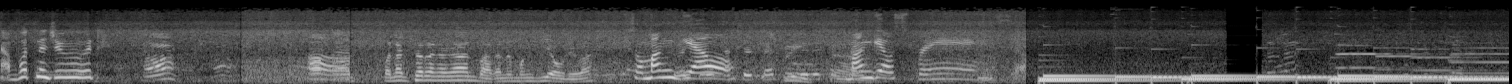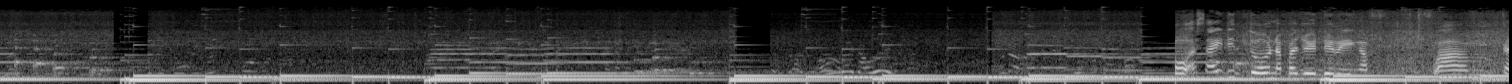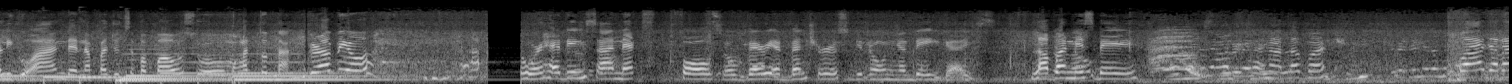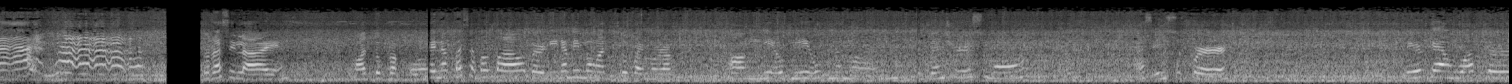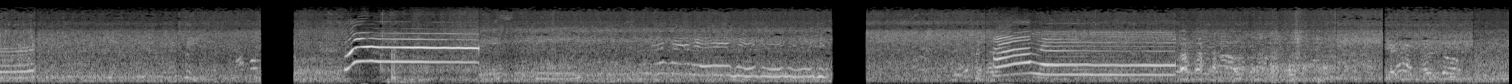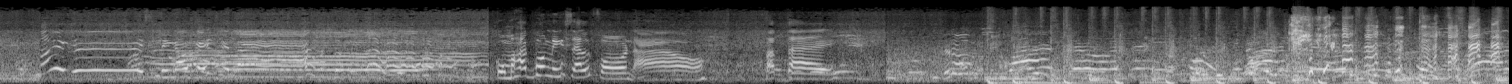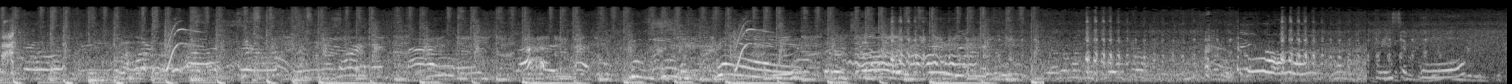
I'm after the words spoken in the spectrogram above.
Naabot na, Jude. ha? Oh. Panagsarangangan ba ka ng manggiyaw, di ba? So, Manggiao. Manggiao Springs. Dito, napadyoy dire nga um, kaliguan, then napadyoy sa babaw, so mga tuta. Grabe oh! So we're heading sa next fall. So very adventurous girong nga day, guys. Laban, Miss Bay. Ana, laban. Wah, garaa. Tura sila ay. Mga tupak ko. Na pa sa babaw, pero di namin mga tukay murag. Ang niog-niog naman. Adventurous mo. In super. Clear kaya ang water. Hello! Hi guys! Lingaw kayo sila! Kung mahagbong yung cellphone, aw. Patay. One,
